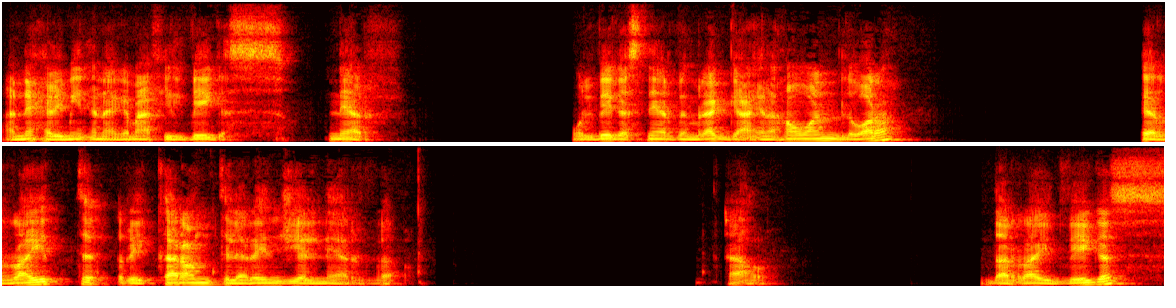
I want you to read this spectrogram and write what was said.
على الناحية اليمين هنا يا جماعة في ال vagus nerve. وال vagus nerve مرجع هنا هون لورا. ال right recurrent laryngeal nerve. أهو. ده ال right vagus.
